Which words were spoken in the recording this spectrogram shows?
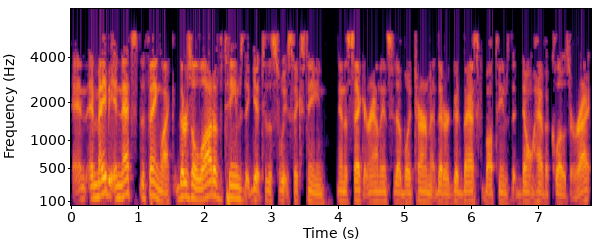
and and maybe and that's the thing. Like, there's a lot of teams that get to the Sweet 16 in the second round of the NCAA tournament that are good basketball teams that don't have a closer, right?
